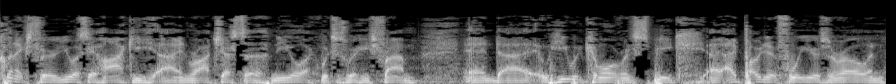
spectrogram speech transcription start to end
clinics for USA Hockey uh, in Rochester, New York, which is where he's from. And uh, he would come over and speak. I, I, probably did it four years in a row, and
